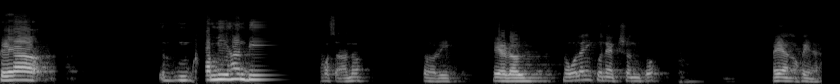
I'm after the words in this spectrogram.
Kaya kamihan di ako sa ano? Sorry. Harold, nawala yung connection ko. Ayan, okay na.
